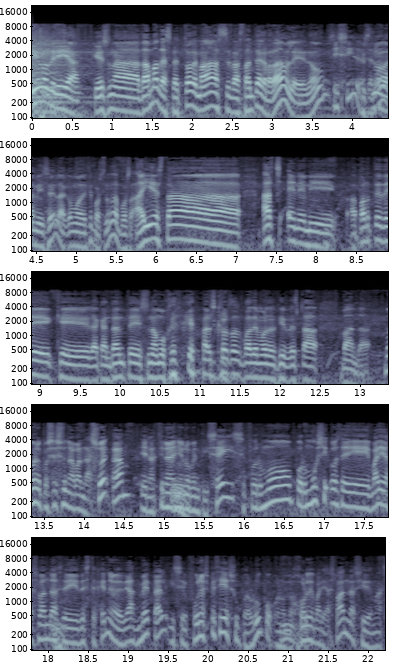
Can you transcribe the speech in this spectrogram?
¿Quién lo diría? Que es una dama de aspecto además bastante agradable, ¿no? Sí, sí, Es una damisela, como decir. Pues nada, pues ahí está Arch Enemy. Aparte de que la cantante es una mujer, ¿qué más cosas podemos decir de esta banda? Bueno, pues es una banda sueca, eh, nació en el año 96, mm. se formó por músicos de varias bandas de, este género, de death metal, y se fue una especie de supergrupo, con lo mm. mejor de varias bandas y demás.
